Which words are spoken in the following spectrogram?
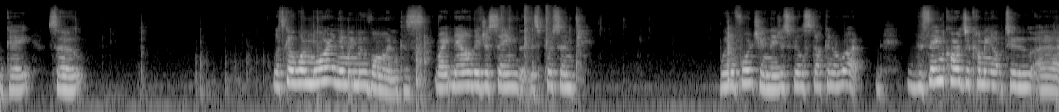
Okay, so Let's go one more and then we move on because right now they're just saying that this person, Wheel of Fortune, they just feel stuck in a rut. The same cards are coming up to uh,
